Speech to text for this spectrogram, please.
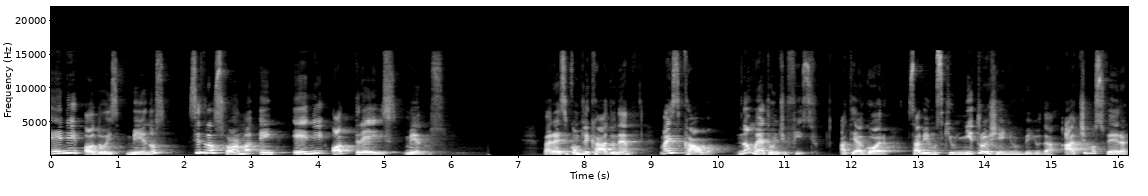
NO2- se transforma em NO3-. Parece complicado, né? Mas calma, não é tão difícil. Até agora, sabemos que o nitrogênio veio da atmosfera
